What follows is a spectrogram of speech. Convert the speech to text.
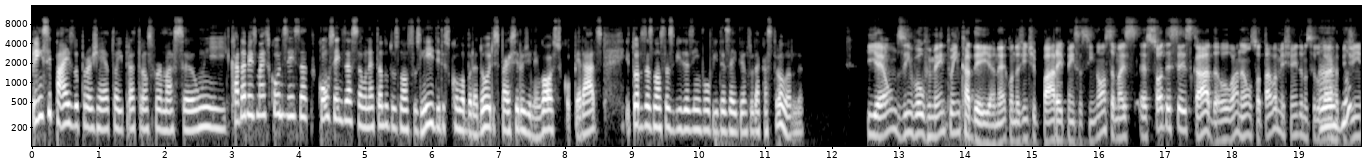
principais do projeto aí para transformação e cada vez mais conscientização, né, tanto dos nossos líderes, colaboradores, parceiros de negócio, cooperados e todas as nossas vidas envolvidas aí dentro da Castrolanda. E é um desenvolvimento em cadeia, né? Quando a gente para e pensa assim, nossa, mas é só descer a escada, ou ah, não, só estava mexendo no celular uhum. rapidinho.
